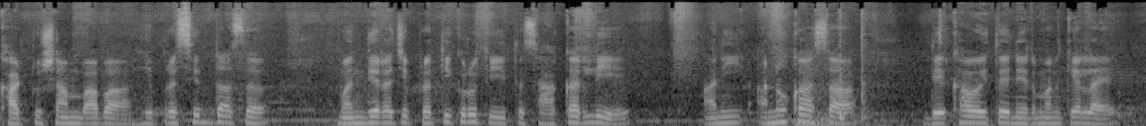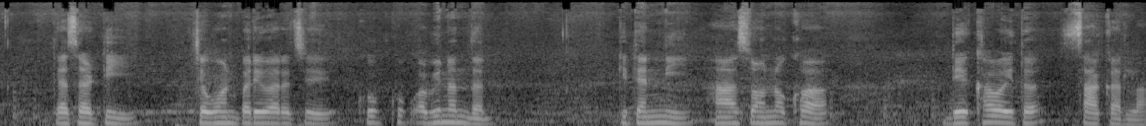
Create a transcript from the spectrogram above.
खाटूश्याम बाबा हे प्रसिद्ध असं मंदिराची प्रतिकृती इथं साकारली आहे आणि अनोखा असा देखावा इथं निर्माण केला आहे त्यासाठी चव्हाण परिवाराचे खूप खूप अभिनंदन की त्यांनी हा असा अनोखा देखावा इथं साकारला.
